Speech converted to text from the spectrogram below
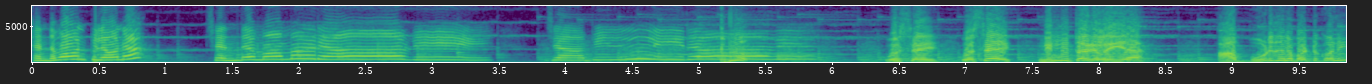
చందమామని పిలవనా? చందమామ రావే జాబిల్లి రావే. ఒసేయ్ ఒసేయ్ నిన్ను తగలయ్యా. ఆ బూడిదను పట్టుకొని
